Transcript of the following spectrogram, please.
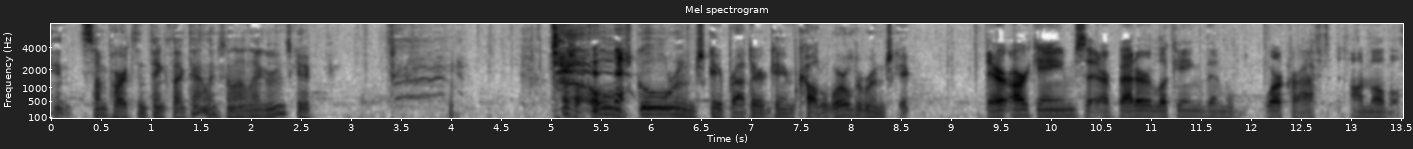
in some parts and think like that looks a lot like RuneScape. There's an old school RuneScape right there game called World of RuneScape. there are games that are better looking than warcraft on mobile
